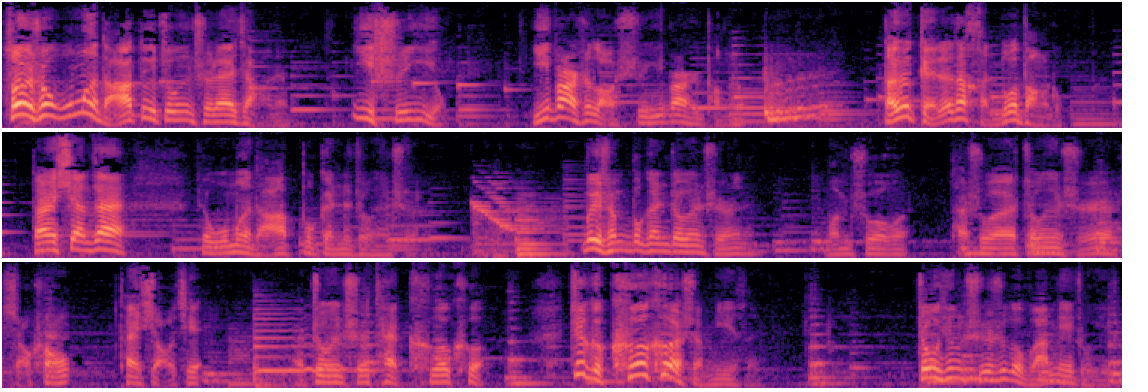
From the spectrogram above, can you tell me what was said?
所以说吴孟达对周星驰来讲呢，亦师亦友，一半是老师，一半是朋友，等于给了他很多帮助。但是现在这吴孟达不跟着周星驰了，为什么不跟周星驰了呢？我们说过，他说周星驰小抠，太小气，周星驰太苛刻。这个苛刻什么意思？周星驰是个完美主义者，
